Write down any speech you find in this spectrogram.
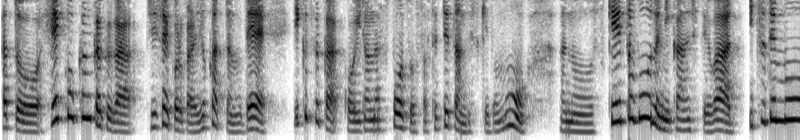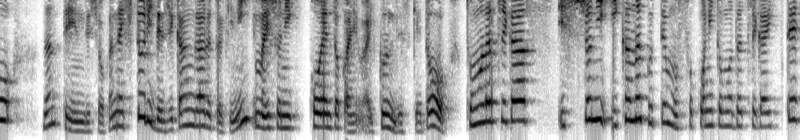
あと平行感覚が小さい頃から良かったので、いくつかこういろんなスポーツをさせてたんですけども、あの、スケートボードに関してはいつでもなんて言うんでしょうかね。一人で時間があるときに、まあ一緒に公園とかには行くんですけど、友達が一緒に行かなくてもそこに友達がいて、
